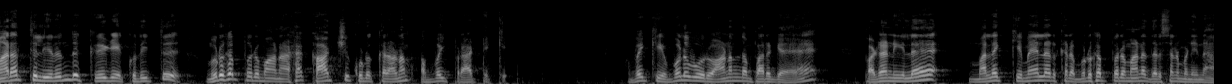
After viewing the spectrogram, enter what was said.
மரத்தில் இருந்து கீழே குதித்து முருகப்பெருமானாக காட்சி கொடுக்கிறானாம் அவ்வை பிராட்டிக்கு. அவைக்கு எவ்வளவு ஒரு ஆனந்தம் பாருங்க. பழனியில் மலைக்கு மேலே இருக்கிற முருகப்பெருமான தரிசனம் பண்ணினா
